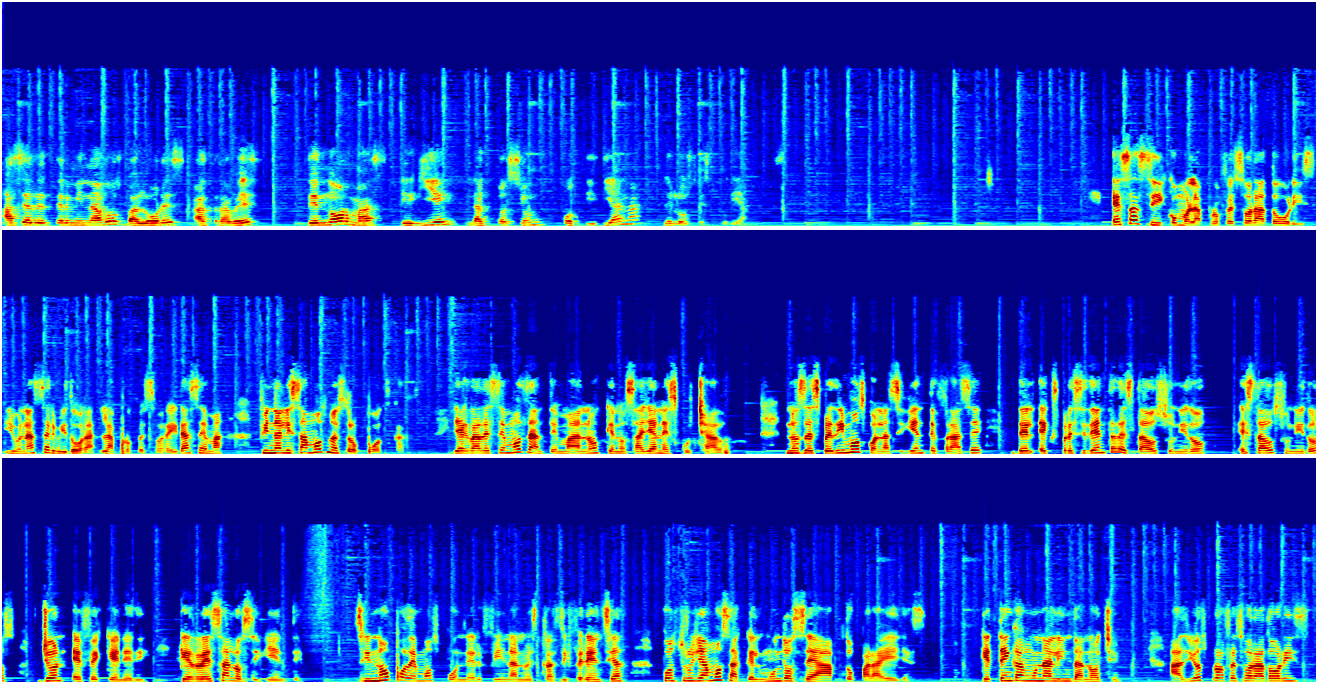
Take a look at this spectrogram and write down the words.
hacia determinados valores a través de normas que guíen la actuación cotidiana de los estudiantes. Es así como la profesora Doris y una servidora, la profesora Iracema, finalizamos nuestro podcast y agradecemos de antemano que nos hayan escuchado. Nos despedimos con la siguiente frase del expresidente de Estados Unidos, Estados Unidos, John F. Kennedy, que reza lo siguiente. Si no podemos poner fin a nuestras diferencias, construyamos a que el mundo sea apto para ellas. Que tengan una linda noche. Adiós, profesora Doris.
